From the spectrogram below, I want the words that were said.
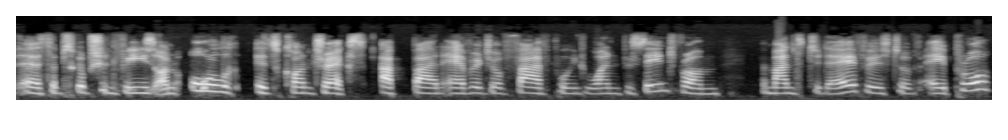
uh, subscription fees on all its contracts up by an average of 5.1% from a month today, 1st of April,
